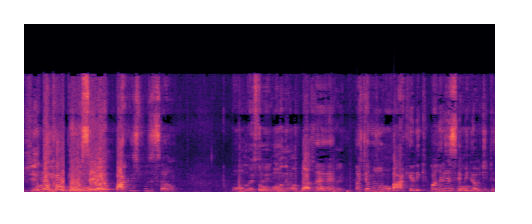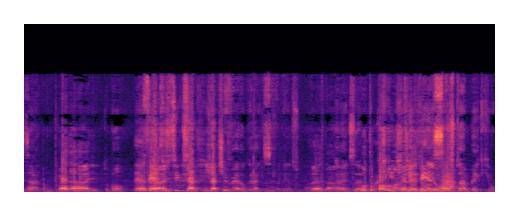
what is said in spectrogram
Gente o local bom boa. seria o Parque de Exposição. Bom, Doutor. Rony, um abraço. É, nós temos um Bom. parque ali que poderia Muito ser bom, melhor utilizado. Verdade. Muito bom. É, Verdade. eventos de- Já, já tiveram grandes eventos. Verdade. Grandes eventos. Paulo Eu acho que a gente Magalhães, Eu acho também que o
